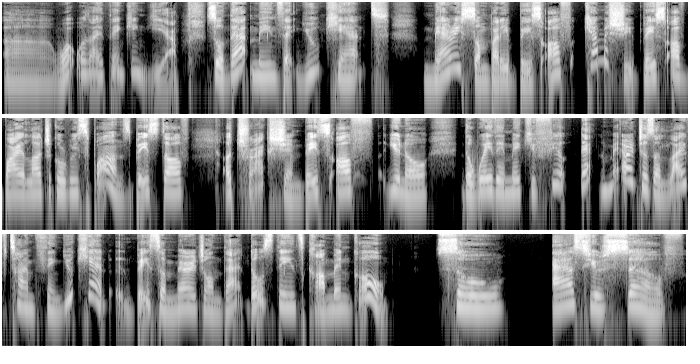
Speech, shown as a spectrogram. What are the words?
uh, what was I thinking? Yeah. So that means that you can't marry somebody based off chemistry, based off biological response, based off attraction, based off, you know, the way they make you feel. That marriage is a lifetime thing. You can't uh, base a marriage on that. Those things come and go. So ask yourself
